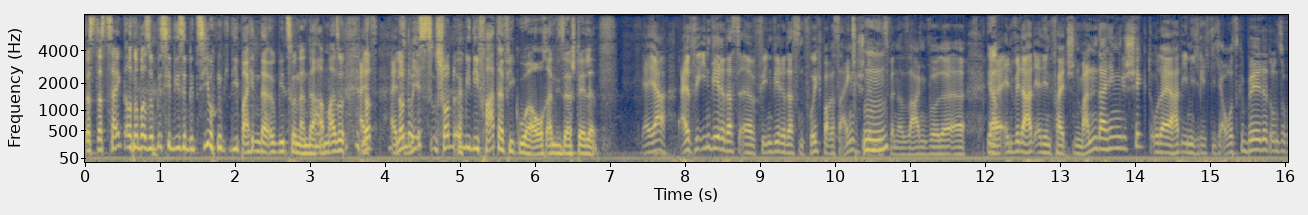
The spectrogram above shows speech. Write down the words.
Das, das zeigt auch nochmal so ein bisschen diese Beziehung, die die beiden da irgendwie zueinander haben. Also als, als Londo ist schon irgendwie die Vaterfigur auch an dieser Stelle. Ja, ja. Also für ihn wäre das, äh, für ihn wäre das ein furchtbares Eingeständnis, mhm. wenn er sagen würde, äh, ja. äh, entweder hat er den falschen Mann dahin geschickt oder er hat ihn nicht richtig ausgebildet und so.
